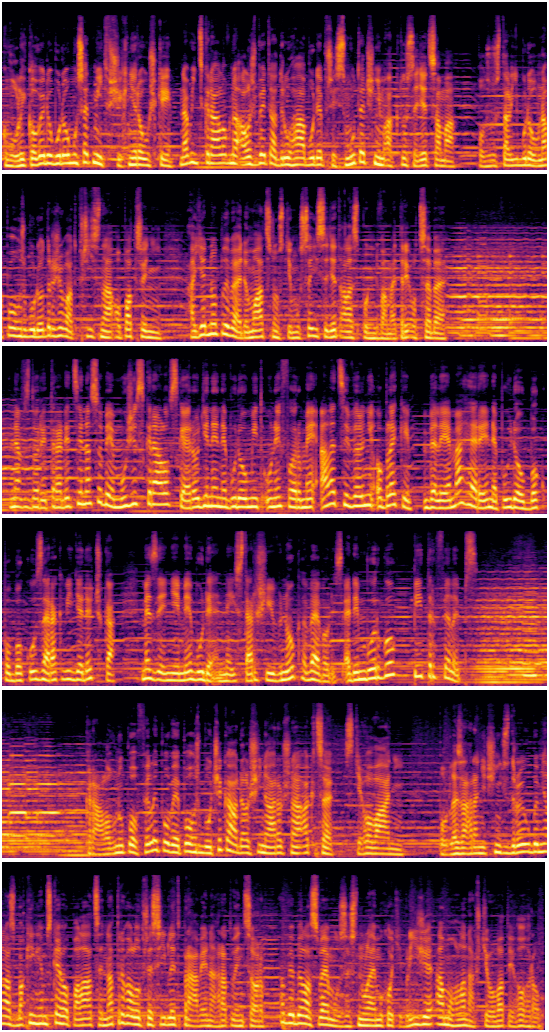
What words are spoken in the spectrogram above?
Kvůli covidu budou muset mít všichni roušky. Navíc královna Alžběta II. bude při smutečním aktu sedět sama. Pozůstalí budou na pohřbu dodržovat přísná opatření a jednotlivé domácnosti musí sedět alespoň dva metry od sebe. Navzdory tradici na sobě muži z královské rodiny nebudou mít uniformy, ale civilní obleky. William a Harry nepůjdou bok po boku za rakví dědečka. Mezi nimi bude nejstarší vnuk vévody z Edinburgu, Peter Phillips. Královnu po Filipově pohřbu čeká další náročná akce – stěhování. Podle zahraničních zdrojů by měla z Buckinghamského paláce natrvalo přesídlit právě na hrad Windsor, aby byla svému zesnulému choti blíže a mohla navštěvovat jeho hrob.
